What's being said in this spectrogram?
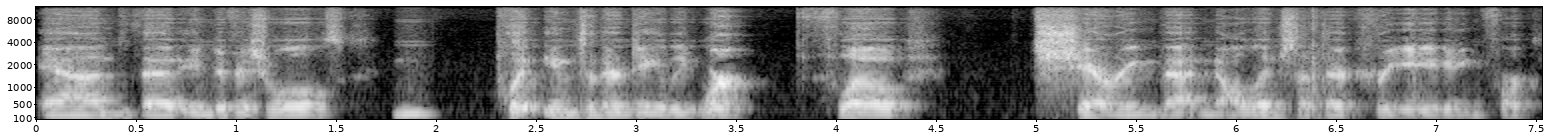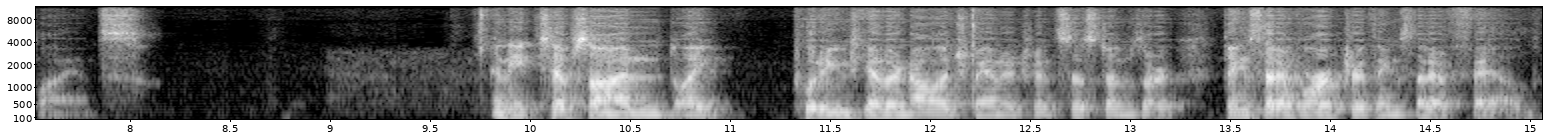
and that individuals put into their daily workflow sharing that knowledge that they're creating for clients. Any tips on like putting together knowledge management systems or things that have worked or things that have failed?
